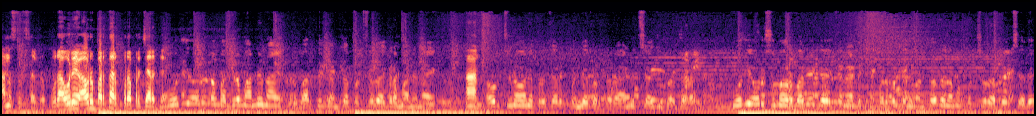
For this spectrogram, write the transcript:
ಅನಿಸ್ತದೆ ಸರ್. ಪುರ ಅವರೇ ಅವ್ರು ಬರ್ತಾರೆ ಪುರ ಪ್ರಚಾರಕ್ಕೆ. ಮೋದಿ ಅವರು ನಮ್ಮ ಅಗ್ರಮಾನ್ಯ ನಾಯಕರು ಭಾರತೀಯ ಜನತಾ ಪಕ್ಷದ ಅಗ್ರಮಾನ್ಯ ನಾಯಕರು. ಅವರು ಅವ್ರು ಚುನಾವಣೆ ಪ್ರಚಾರಕ್ಕೆ ಬಂದೇ ಬರ್ತಾರೆ ಅಮಿತ್ ಶಾಜಿ ಬರ್ತಾರೆ. ಮೋದಿ ಅವರು ಸುಮಾರು ಬಾರಿ ಕರ್ನಾಟಕಕ್ಕೆ ಕರ್ನಾಟಕಕ್ಕೆ ಬರ್ಬೇಕನ್ನುವಂಥದ್ದು ನಮ್ಮ ಪಕ್ಷದ ಅಪೇಕ್ಷೆ ಇದೆ.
